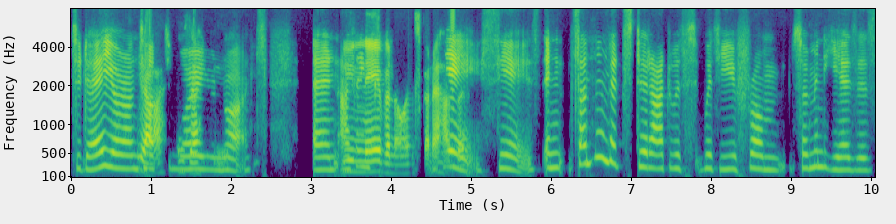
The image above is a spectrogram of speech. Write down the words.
Today you're on yeah, top, tomorrow exactly. you're not. And I you think, never know what's gonna happen. Yes, yes. And something that stood out with with you from so many years is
